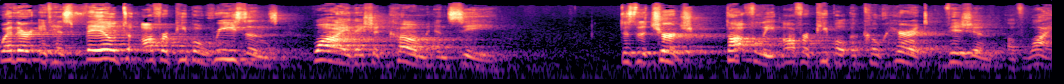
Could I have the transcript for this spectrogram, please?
whether it has failed to offer people reasons why they should come and see. Does the church thoughtfully offer people a coherent vision of life?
